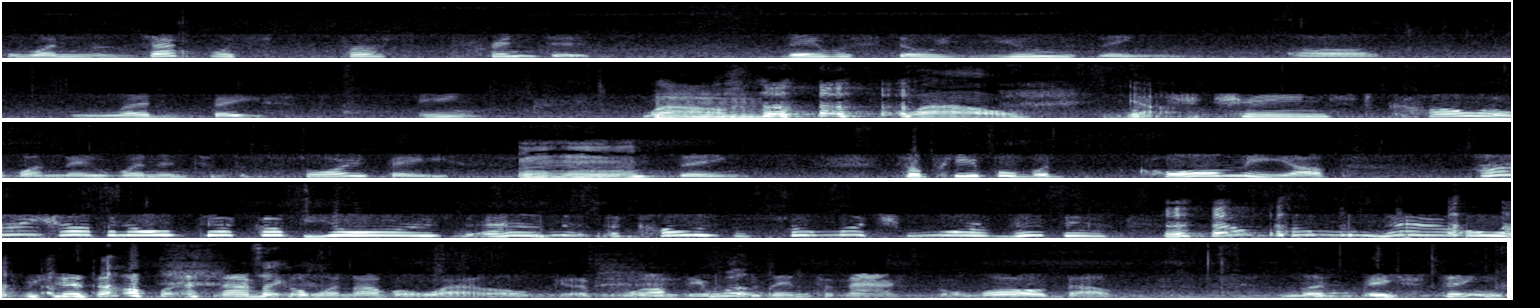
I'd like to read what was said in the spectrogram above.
when the deck was first printed, they were still using uh, lead-based inks, wow. Wow. Yeah. which changed color when they went into the soy base Mm-hmm. things. So people would call me up. I have an old deck of yours, and the colors are so much more vivid. How come now? You know, and I'm like- going, oh, well, guess what? There was an international law about lead-based things.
